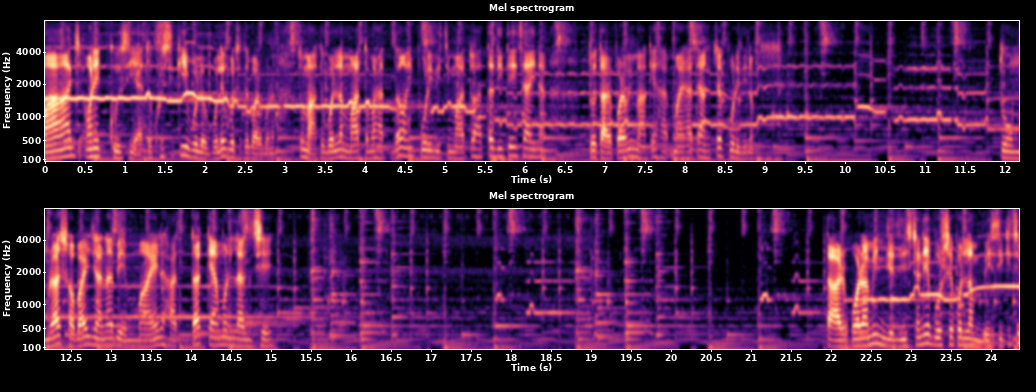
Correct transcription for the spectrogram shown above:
মা অনেক খুশি, এত খুশি কি বলব বলে বোঝাতে পারব না। তো মাকে বললাম, মা, তোমার হাত দাও, আমি পরিয়ে দিচ্ছি, মা তো হাতটা দিতেই চাই না। তো তারপর আমি মাকে মায়ের হাতে আংটিটা পরিয়ে দিলাম। তোমরা সবাই জানাবে মায়ের হাতটা কেমন লাগছে। তারপর আমি নিজের জিনিসটা নিয়ে বসে পড়লাম। বেশি কিছু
